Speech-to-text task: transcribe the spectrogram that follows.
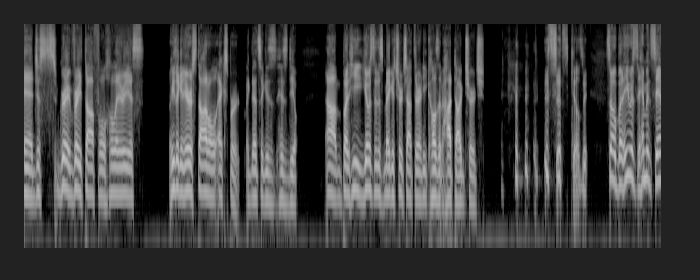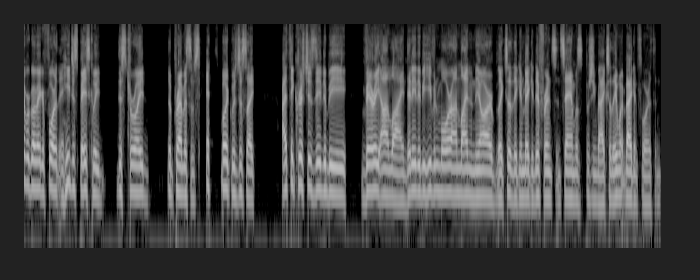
and just great, very thoughtful, hilarious. He's like an Aristotle expert. Like that's like his his deal. Um, but he goes to this mega church out there and he calls it Hot Dog Church. it just kills me. So, but he was him and Sam were going back and forth, and he just basically destroyed the premise of Sam's book. Was just like, I think Christians need to be very online. They need to be even more online than they are, like so they can make a difference. And Sam was pushing back, so they went back and forth. And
